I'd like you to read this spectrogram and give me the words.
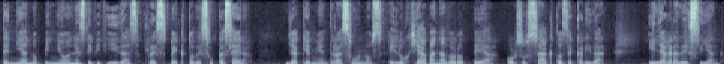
tenían opiniones divididas respecto de su casera, ya que mientras unos elogiaban a Dorotea por sus actos de caridad y le agradecían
